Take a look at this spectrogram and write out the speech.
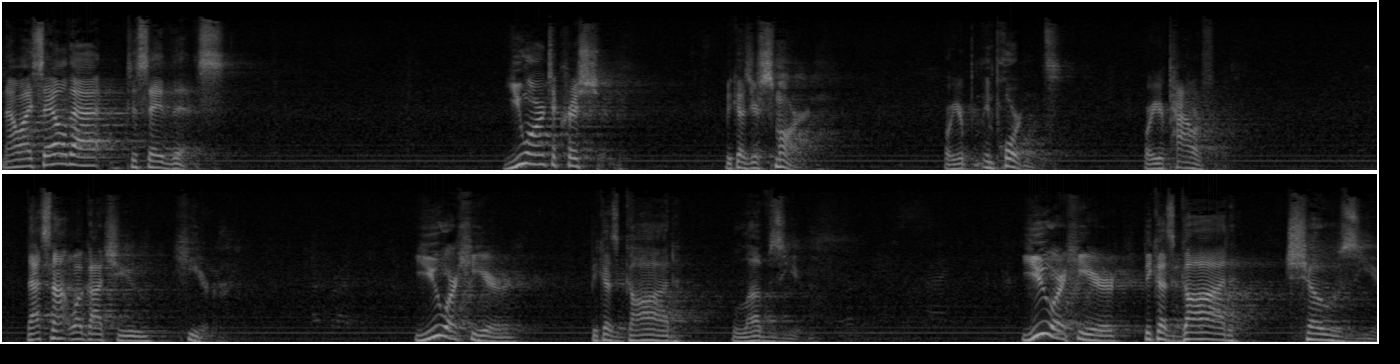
Now, I say all that to say this you aren't a Christian because you're smart or you're important or you're powerful. That's not what got you here. You are here because God loves you. You are here because God chose you.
